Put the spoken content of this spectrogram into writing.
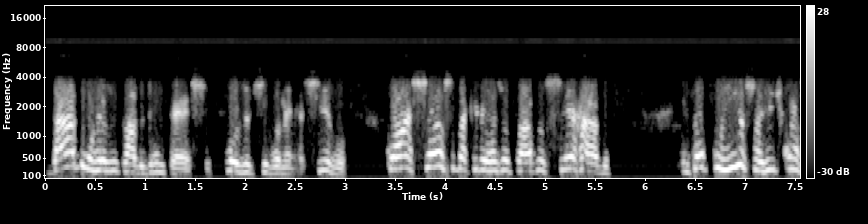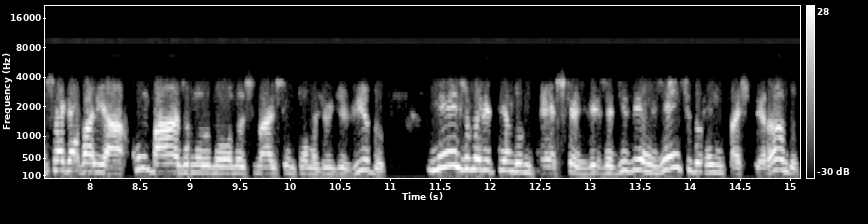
dado um resultado de um teste positivo ou negativo, qual a chance daquele resultado ser errado? Então, com isso, a gente consegue avaliar, com base no, no, nos sinais e sintomas de um indivíduo, mesmo ele tendo um teste que às vezes é divergente do que a gente está esperando,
